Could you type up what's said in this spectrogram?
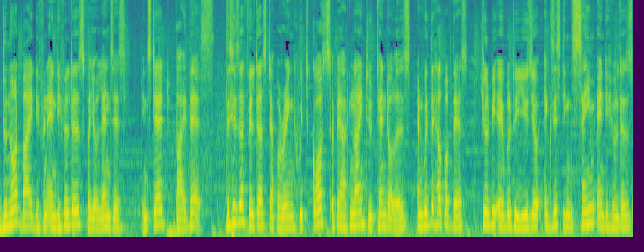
Do not buy different ND filters for your lenses. Instead, buy this. This is a filter stepper ring which costs about 9 to $10 and with the help of this, you'll be able to use your existing same ND filters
